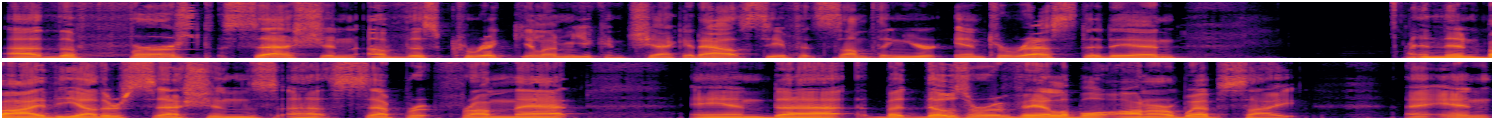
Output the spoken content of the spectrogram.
uh, the first session of this curriculum. You can check it out, see if it's something you're interested in, and then buy the other sessions uh, separate from that. And uh, but those are available on our website, and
